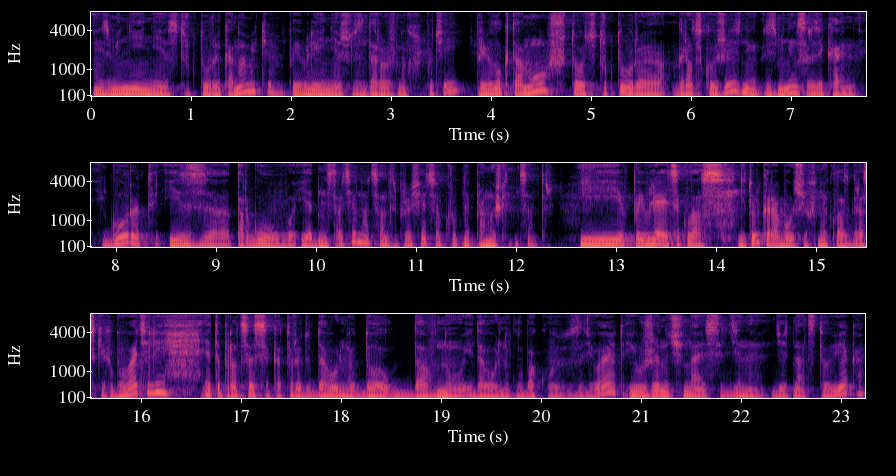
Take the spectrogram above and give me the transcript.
изменение структуры экономики, появление железнодорожных путей привело к тому, что структура городской жизни изменилась радикально. И город из э, торгового и административного центра превращается в крупный промышленный центр. И появляется класс не только рабочих, но и класс городских обывателей. Это процессы, которые идут довольно дол- давно и довольно глубоко задевают. И уже начиная с середины XIX века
